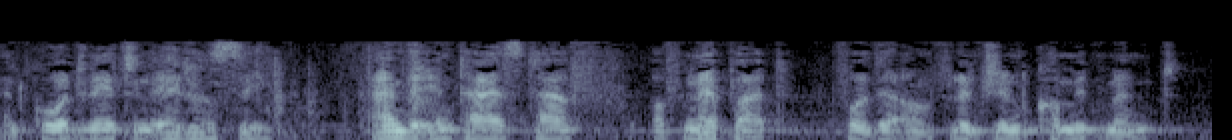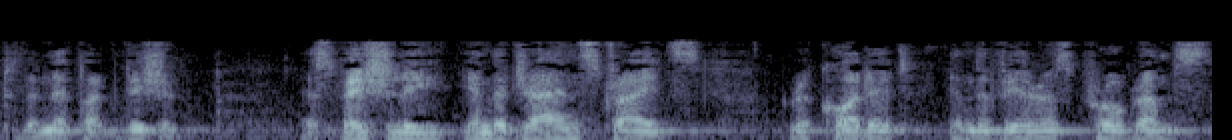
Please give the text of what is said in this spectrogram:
and coordinating agency, and the entire staff of NEPAD for their unflinching commitment to the NEPAD vision, especially in the giant strides recorded in the various programs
